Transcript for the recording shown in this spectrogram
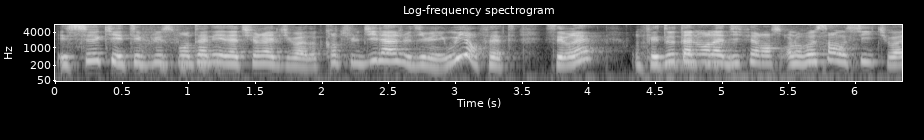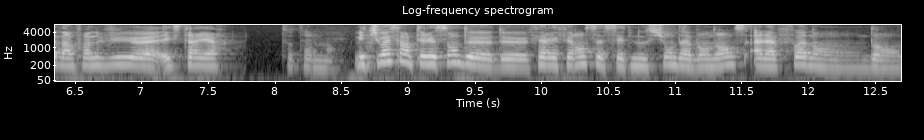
Et ceux qui étaient plus spontanés et naturels, tu vois. Donc quand tu le dis là, je me dis, mais oui, en fait, c'est vrai, on fait totalement la différence. On le ressent aussi, tu vois, d'un point de vue euh, extérieur. Totalement. Mais tu vois, c'est intéressant de, de faire référence à cette notion d'abondance à la fois dans, dans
